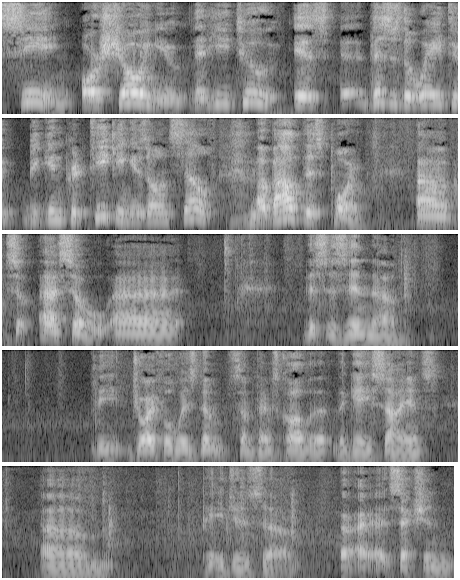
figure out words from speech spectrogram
seeing or showing you that he too is uh, this is the way to begin critiquing his own self about this point uh, so uh, so uh, this is in uh, the joyful wisdom sometimes called the, the gay science um, pages uh, section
